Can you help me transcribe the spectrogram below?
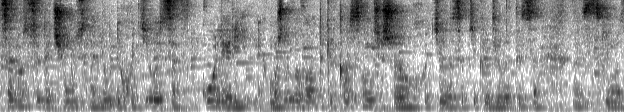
це носити чомусь на люди, хотілося в колі рідних. Можливо, воно таке класнюче, що хотілося б тільки ділитися е, з кимось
